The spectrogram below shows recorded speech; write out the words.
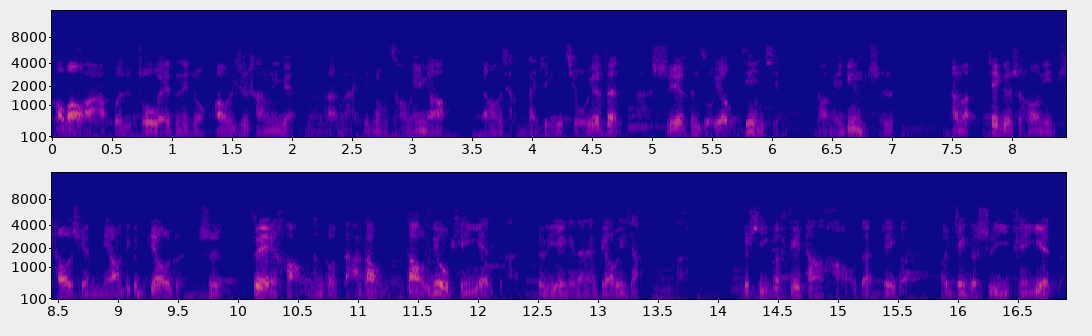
淘宝啊或者周围的那种花卉市场里面啊买这种草莓苗，然后想在这个九月份啊十月份左右进行草莓定植，那么这个时候你挑选苗的一个标准是最好能够达到五到六片叶子啊。这里也给大家标一下啊，这是一个非常好的这个呃这个是一片叶子。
